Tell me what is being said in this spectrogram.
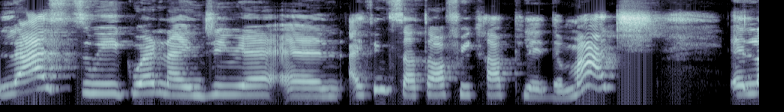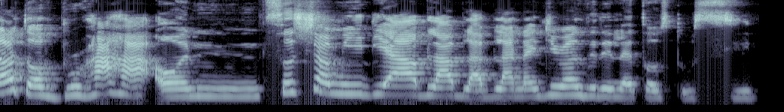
last week when Nigeria and I think South Africa played the match, a lot of brouhaha on social media, blah blah blah. Nigerians didn't let us to sleep.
